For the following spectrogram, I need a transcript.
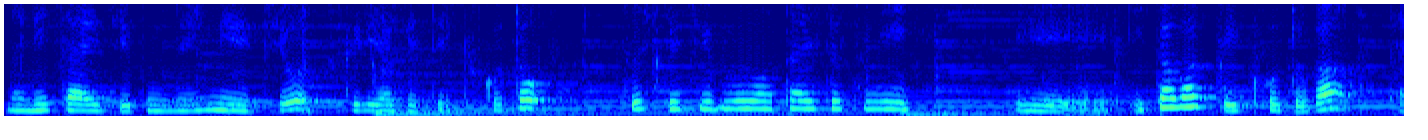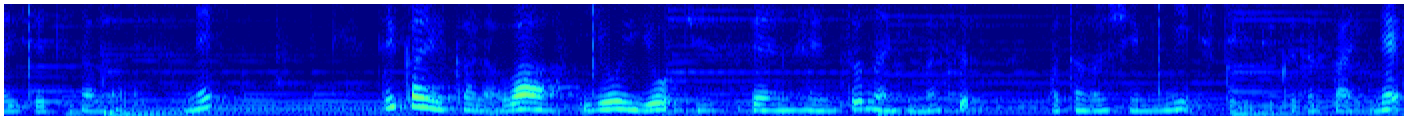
なりたい自分のイメージを作り上げていくことそして自分を大切に、えー、いたわっていくことが大切なのですね。次回からはいよいよ実践編となります。お楽しみにしていてくださいね。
